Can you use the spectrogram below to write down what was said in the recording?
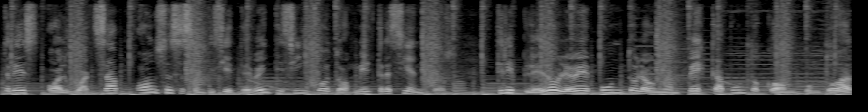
03 o al WhatsApp 11 67 25 2300 www.launionpesca.com.ar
